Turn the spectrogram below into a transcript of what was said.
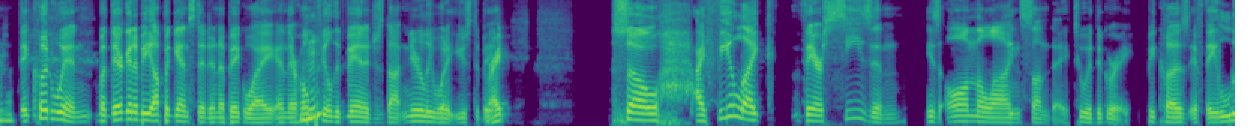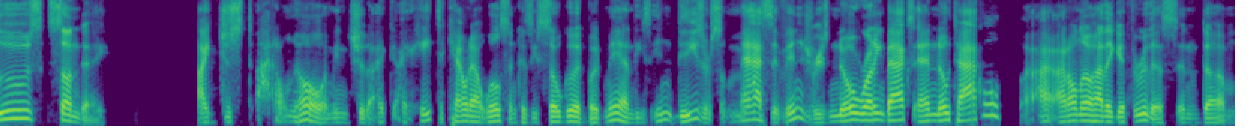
win. They could win, but they're going to be up against it in a big way, and their home Mhm. field advantage is not nearly what it used to be. right? So I feel like their season is on the line Sunday to a degree because if they lose Sunday, I just I don't know. I mean, should I? I hate to count out Wilson because he's so good, but man, these in, these are some massive injuries. No running backs and no tackle. I, I don't know how they get through this. And um,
